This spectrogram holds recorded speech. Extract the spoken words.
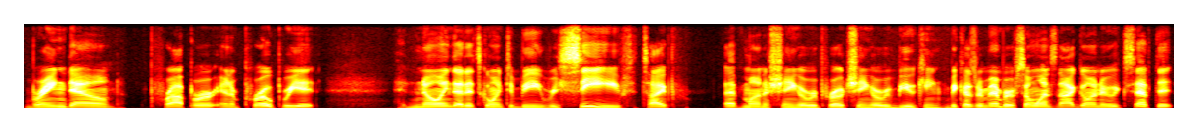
bring down proper and appropriate, knowing that it's going to be received type admonishing or reproaching or rebuking, because remember, if someone's not going to accept it,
